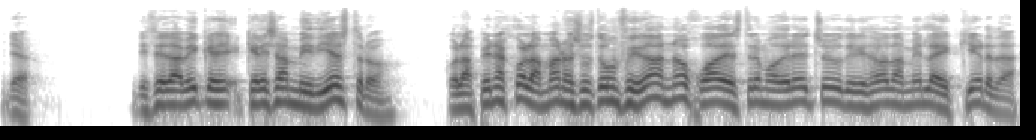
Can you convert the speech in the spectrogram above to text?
Ya. Dice David que, que eres ambidiestro. Con las piernas con las manos. Es todo un Zidane, ¿no? Jugaba de extremo derecho y utilizaba también la izquierda.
